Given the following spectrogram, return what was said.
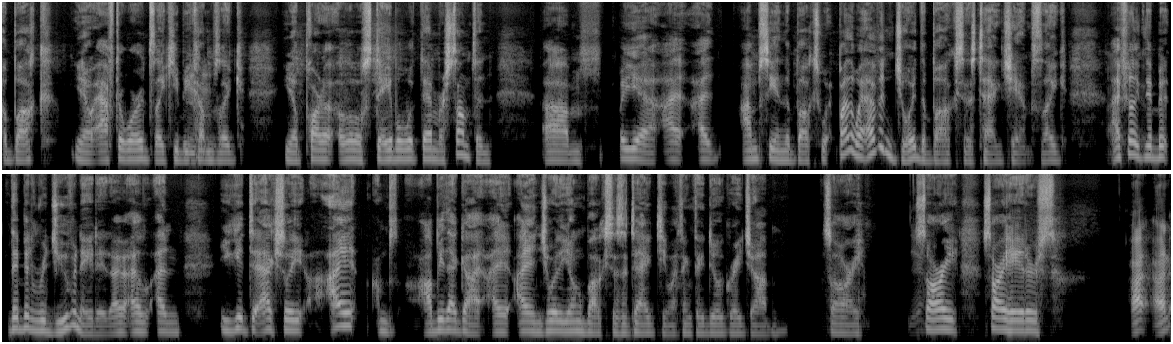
a buck, you know, afterwards, like he mm-hmm. becomes mm-hmm. like, you know, part of a little stable with them or something. Um, but yeah, I, I, I'm seeing the Bucks. By the way, I've enjoyed the Bucks as tag champs. Like, I feel like they've been they've been rejuvenated. I, I and you get to actually, I, I'm, I'll be that guy. I, I enjoy the Young Bucks as a tag team. I think they do a great job. Sorry, yeah. sorry, sorry, haters. I, I,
